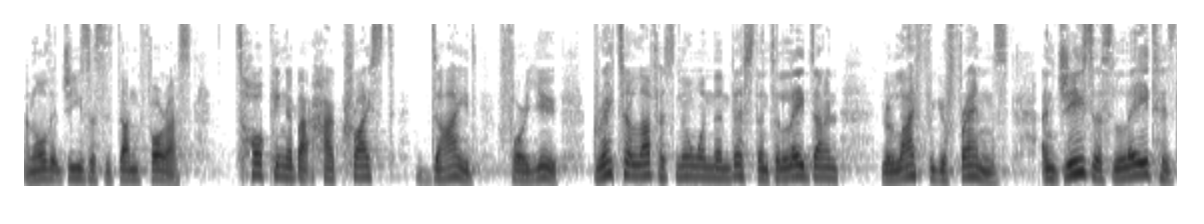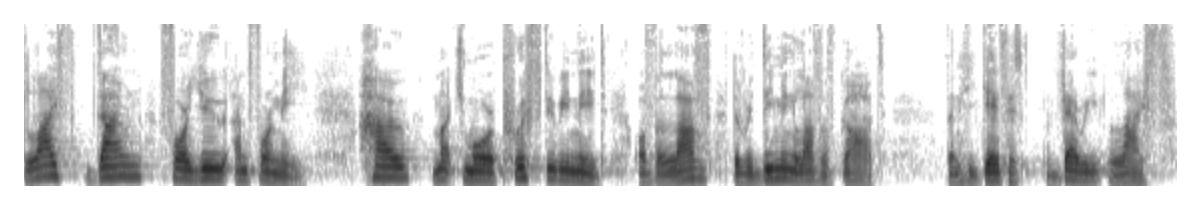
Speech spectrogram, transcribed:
and all that Jesus has done for us, talking about how Christ died for you. Greater love has no one than this, than to lay down your life for your friends. And Jesus laid his life down for you and for me. How much more proof do we need of the love, the redeeming love of God, than he gave his very life?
